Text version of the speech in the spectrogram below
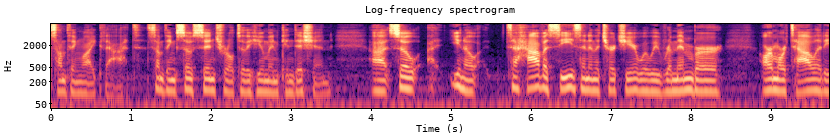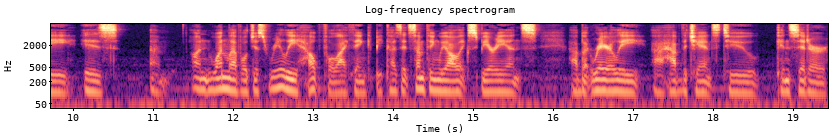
something like that, something so central to the human condition. Uh, so, you know, to have a season in the church year where we remember our mortality is, um, on one level, just really helpful, I think, because it's something we all experience, uh, but rarely uh, have the chance to consider.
